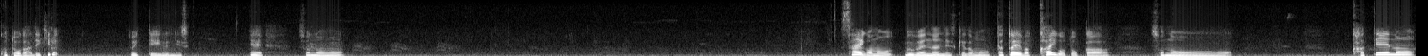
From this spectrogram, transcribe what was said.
ことができると言っているんです。でその最後の部分なんですけども例えば介護とかその家庭の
